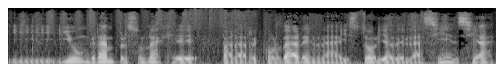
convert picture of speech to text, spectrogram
y, y un gran personaje para recordar en la historia de la ciencia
